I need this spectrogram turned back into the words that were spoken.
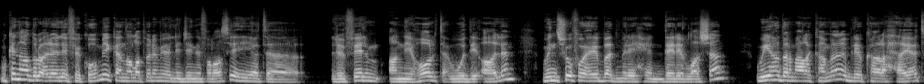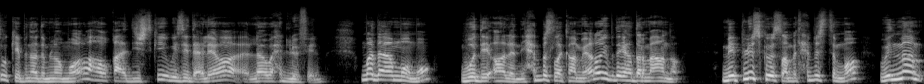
وكي نهضروا على l'effet comique أنا la première اللي تجيني في راسي هي تاع le film Annie Hall تاع وودي الن وين نشوفوا عباد مريحين دايرين la chaîne ويهضر مع الكاميرا بلي كاره حياته كي بنادم لا موراها وقاعد يشتكي ويزيد عليها على واحد le film. À un moment وودي الن يحبس la caméra ويبدا يهضر معنا mais plus que ça ما تحبس تما وين même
